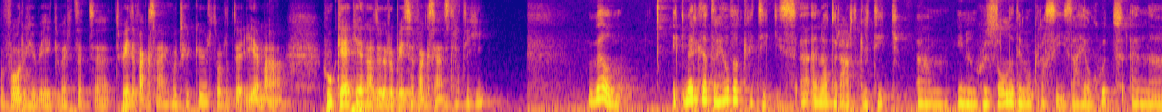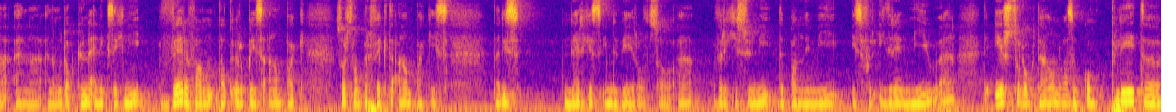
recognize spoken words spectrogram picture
Vorige week werd het uh, tweede vaccin goedgekeurd door de EMA. Hoe kijk jij naar de Europese vaccinstrategie? Wel, ik merk dat er heel veel kritiek is. Hè? En uiteraard kritiek um, in een gezonde democratie is dat heel goed. En, uh, en, uh, en dat moet ook kunnen. En ik zeg niet verre van dat de Europese aanpak een soort van perfecte aanpak is. Dat is nergens in de wereld zo. Hè. Vergis u niet, de pandemie is voor iedereen nieuw. Hè. De eerste lockdown was, een complete,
